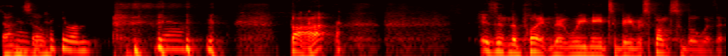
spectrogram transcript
Done. Yeah, it's a so tricky one. Yeah. but isn't the point that we need to be responsible with it?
